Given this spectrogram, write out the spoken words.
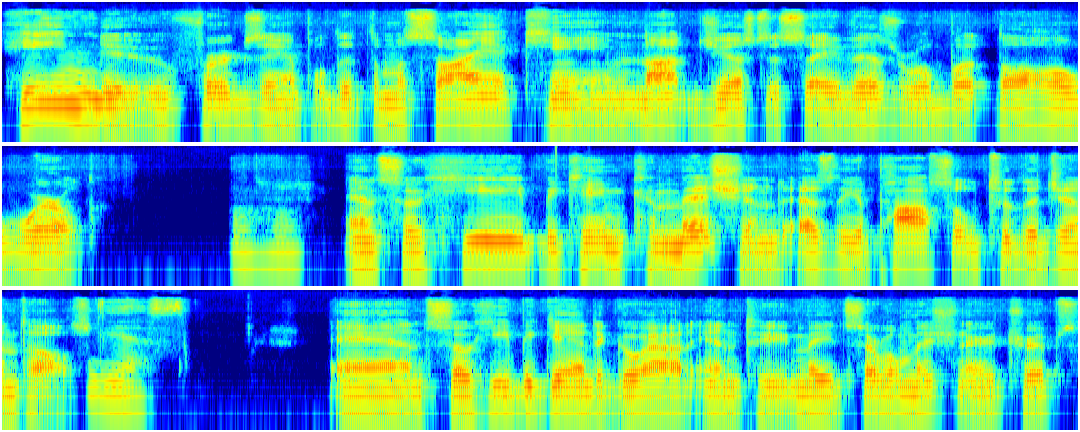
He knew, for example, that the Messiah came not just to save Israel, but the whole world. hmm And so he became commissioned as the apostle to the Gentiles. Yes. And so he began to go out and he made several missionary trips,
